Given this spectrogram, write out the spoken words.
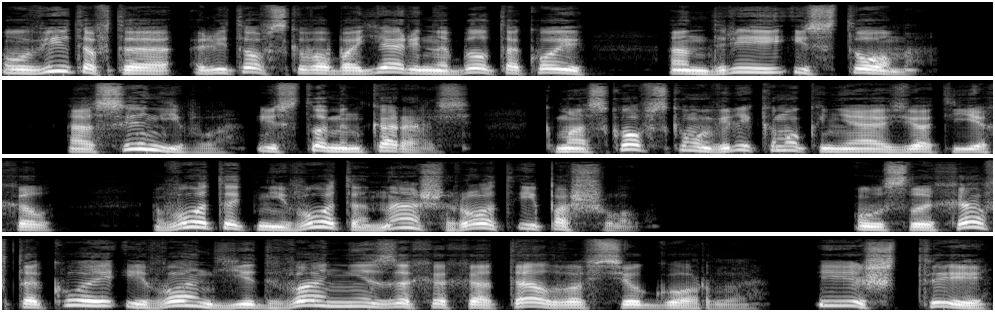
У Витовта, литовского боярина, был такой Андрей Истома, а сын его, Истомин Карась, к московскому великому князю отъехал. Вот от него-то наш род и пошел. Услыхав такое, Иван едва не захохотал во все горло. Ишь ты,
